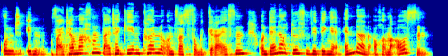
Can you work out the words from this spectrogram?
und in, weitermachen, weitergehen können und was begreifen. Und dennoch dürfen wir Dinge ändern, auch im Außen.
